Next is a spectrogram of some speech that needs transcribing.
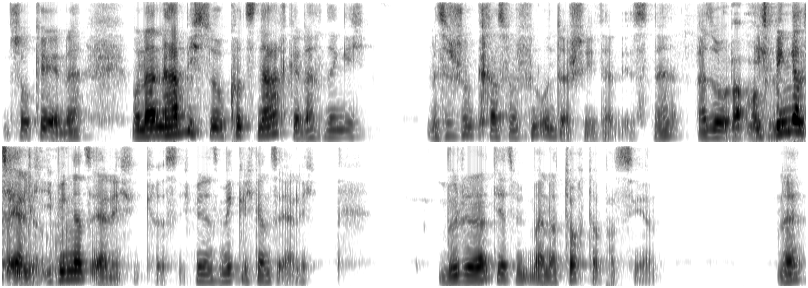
ist okay, ne? Und dann habe ich so kurz nachgedacht, denke ich, das ist schon krass, was für ein Unterschied das ist, ne? Also, ich bin ganz ehrlich, ich bin ganz ehrlich, Chris, ich bin jetzt wirklich ganz ehrlich. Würde das jetzt mit meiner Tochter passieren, ne?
